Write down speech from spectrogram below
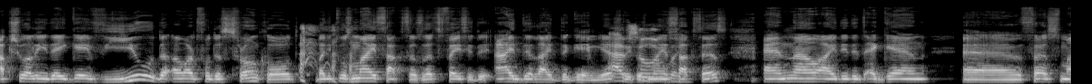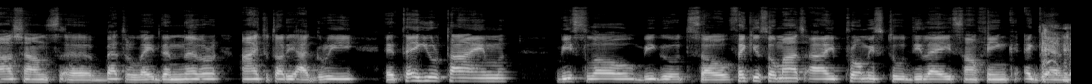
actually, they gave you the award for the stronghold, but it was my success. Let's face it. I delight the game. Yes, so it was my success. And now I did it again. Uh, first Martians, uh, better late than never. I totally agree. Uh, take your time. Be slow, be good. So thank you so much. I promise to delay something again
